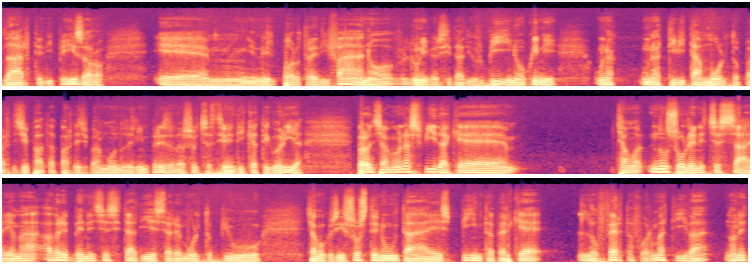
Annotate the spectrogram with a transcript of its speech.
d'Arte di Pesaro, ehm, il Polo 3 di Fano, l'Università di Urbino, quindi una un'attività molto partecipata, partecipa al mondo dell'impresa, alle associazioni di categoria, però diciamo, è una sfida che diciamo, non solo è necessaria, ma avrebbe necessità di essere molto più diciamo così, sostenuta e spinta perché l'offerta formativa non è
